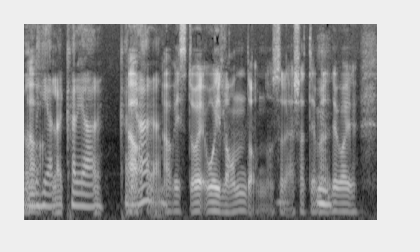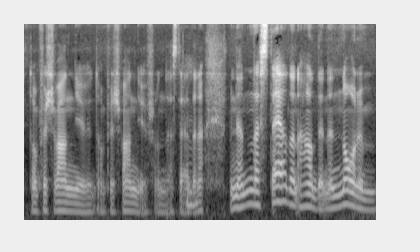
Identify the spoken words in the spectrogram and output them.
under Ja. hela karriär, ja, karriären. ja visst, och, och i London och sådär. Så att jag Mm. det var ju, de, försvann ju, de försvann ju från de där städerna. Men de där städerna hade en enorm,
